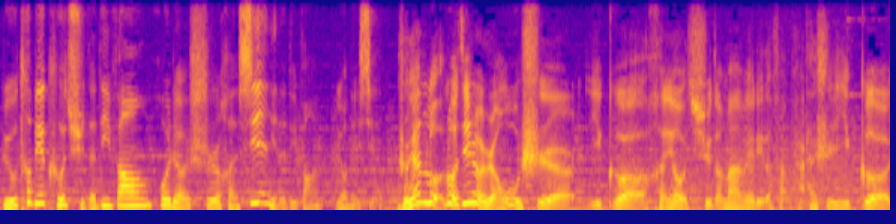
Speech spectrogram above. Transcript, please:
比如特别可取的地方，或者是很吸引你的地方有哪些？首先洛洛基这个人物是一个很有趣的漫威里的反派，他是一个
